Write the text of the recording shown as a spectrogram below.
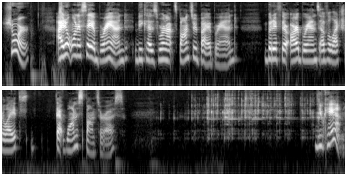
sure. I don't want to say a brand because we're not sponsored by a brand, but if there are brands of electrolytes that want to sponsor us, you can.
